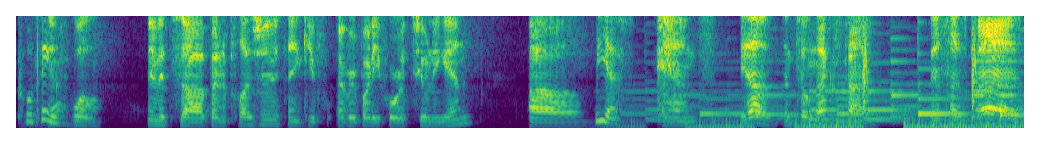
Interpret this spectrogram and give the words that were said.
cool Yeah, things. well, and it's uh, been a pleasure. Thank you, everybody, for tuning in. Um, Yes. and yeah, until next time, this has been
